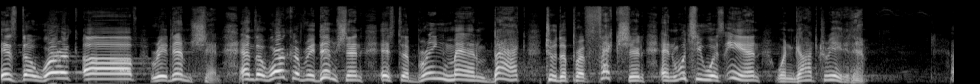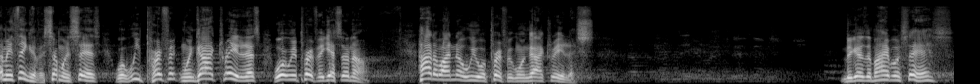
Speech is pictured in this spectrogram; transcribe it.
is the work of redemption. And the work of redemption is to bring man back to the perfection in which he was in when God created him. I mean, think of it. Someone says, Were we perfect? When God created us, were we perfect? Yes or no? How do I know we were perfect when God created us? Because the Bible says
